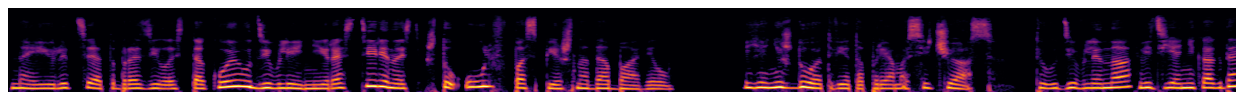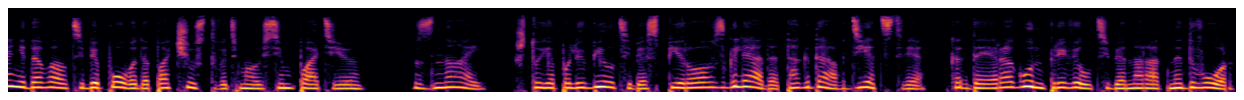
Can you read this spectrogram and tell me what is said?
На ее лице отобразилось такое удивление и растерянность, что Ульф поспешно добавил. «Я не жду ответа прямо сейчас. Ты удивлена? Ведь я никогда не давал тебе повода почувствовать мою симпатию. Знай, что я полюбил тебя с первого взгляда, тогда, в детстве, когда Ирагун привел тебя на ратный двор.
